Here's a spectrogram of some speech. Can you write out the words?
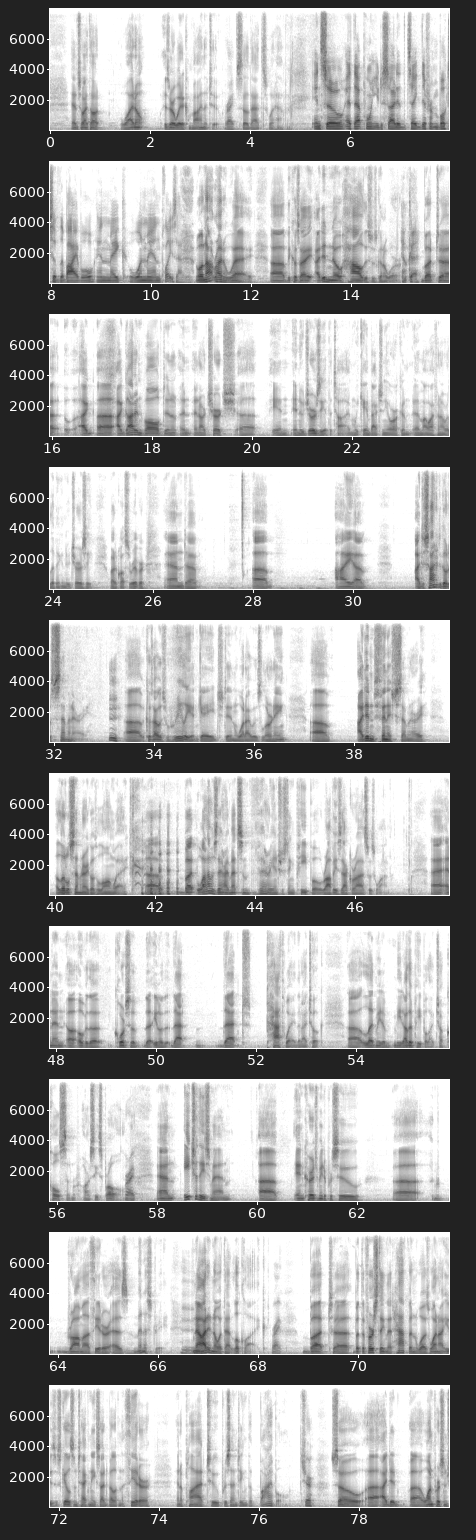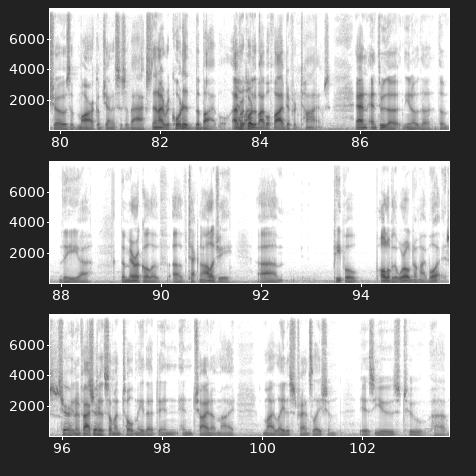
and so I thought, why don't is there a way to combine the two? Right. So that's what happened. And so at that point, you decided to take different books of the Bible and make one man plays out of it. Well, not right away, uh, because I, I didn't know how this was going to work. Okay. But uh, I, uh, I got involved in, in, in our church uh, in, in New Jersey at the time. We came back to New York, and, and my wife and I were living in New Jersey, right across the river. And uh, uh, I, uh, I decided to go to seminary uh, because I was really engaged in what I was learning. Uh, I didn't finish seminary. A little seminary goes a long way. Uh, but while I was there, I met some very interesting people. Ravi Zacharias was one. Uh, and then uh, over the course of the, you know, that, that pathway that I took uh, led me to meet other people like Chuck Colson, R.C. Sproul. Right. And each of these men uh, encouraged me to pursue uh, drama, theater as ministry. Now, I didn't know what that looked like. Right. But, uh, but the first thing that happened was why not use the skills and techniques I developed in the theater and apply it to presenting the Bible? Sure. So uh, I did uh, one-person shows of Mark, of Genesis, of Acts. Then I recorded the Bible. I've Oh, wow. recorded the Bible five different times, and and through the you know the the the uh, the miracle of of technology, um, people all over the world know my voice. Sure, And in fact, sure. uh, someone told me that in in China, my my latest translation is used to um,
